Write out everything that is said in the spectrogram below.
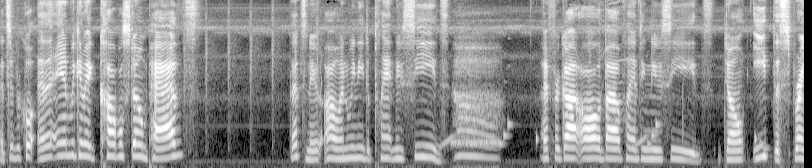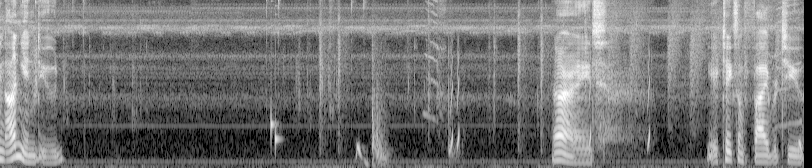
That's super cool. And and we can make cobblestone paths. That's new. Oh, and we need to plant new seeds. I forgot all about planting new seeds. Don't eat the spring onion, dude. Alright. Here, take some fiber too.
